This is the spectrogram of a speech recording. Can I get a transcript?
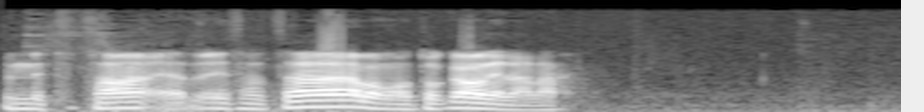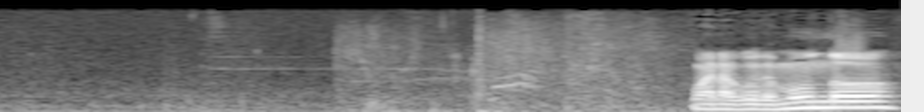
Ernesto está, vamos, tocado de nada. Buena Q de mundo.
